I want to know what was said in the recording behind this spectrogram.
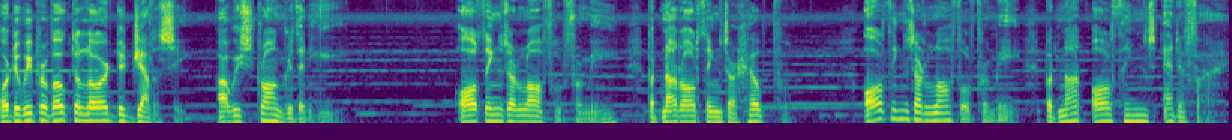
Or do we provoke the Lord to jealousy? Are we stronger than he? All things are lawful for me, but not all things are helpful. All things are lawful for me, but not all things edify.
